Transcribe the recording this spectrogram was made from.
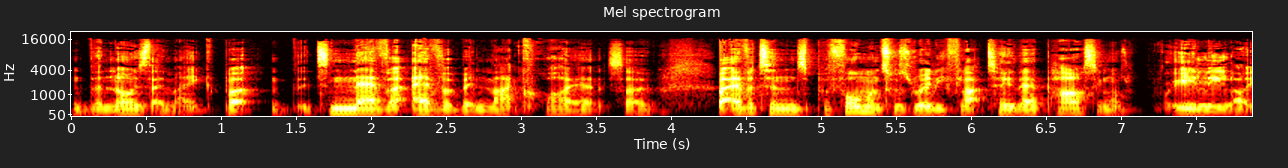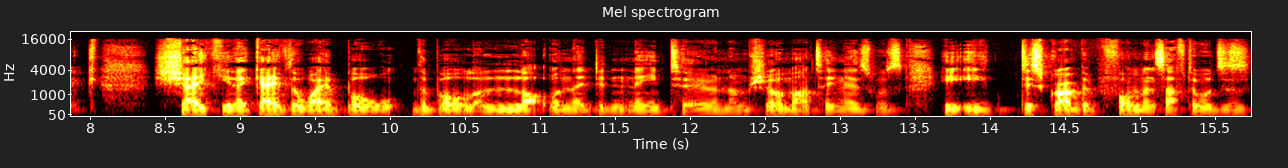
the noise they make, but it's never ever been that quiet. So, but Everton's performance was really flat too. Their passing was really like shaky. They gave the way a ball the ball a lot when they didn't need to, and I'm sure Martinez was he, he described the performance afterwards as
